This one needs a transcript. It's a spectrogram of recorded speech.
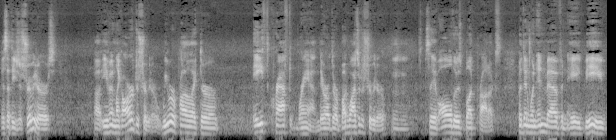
is that these distributors, uh, even like our distributor, we were probably like their eighth craft brand. They're they're a Budweiser distributor, hmm so they have all those Bud products. But then when InBev and AB,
